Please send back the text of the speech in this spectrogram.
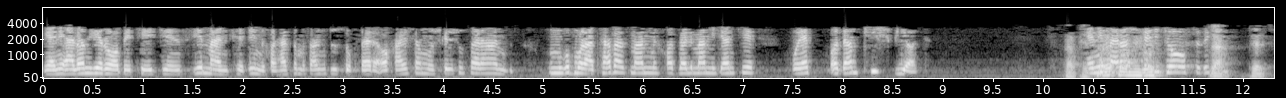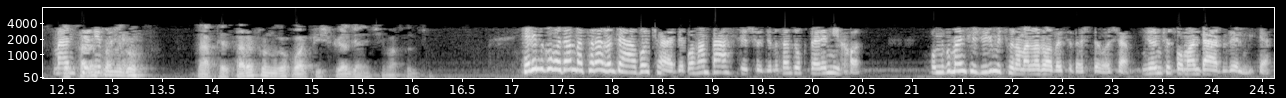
یعنی الان یه رابطه جنسی منطقی می‌خواد. حتی مثلا دوست دختر آخرش هم مشکلش سر هم بود. اون می‌گفت مرتب از من می‌خواد ولی من میگم که باید آدم پیش بیاد. یعنی براش خیلی جا افتاده نه منطقی باشه. نه پسرتون می‌گفت باید پیش بیاد یعنی چی مقصودتون یعنی میگه آدم مثلا الان دعوا کرده با هم بحث شده مثلا دختره می‌خواد. خب میگه من چجوری می‌تونم الان رابطه داشته باشم؟ اینا میشه با من درد دل می‌کرد.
